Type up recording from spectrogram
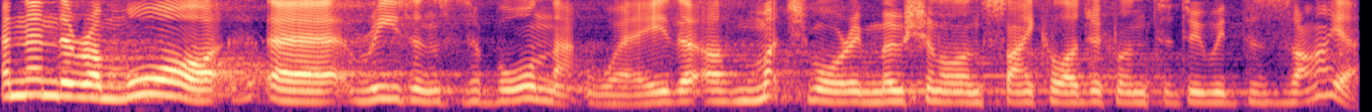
And then there are more uh, reasons to born that way that are much more emotional and psychological and to do with desire.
